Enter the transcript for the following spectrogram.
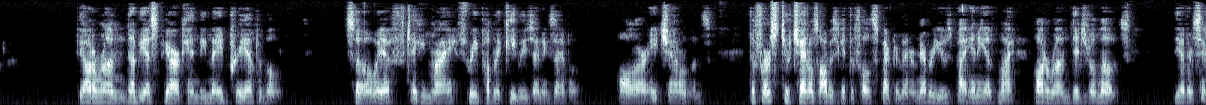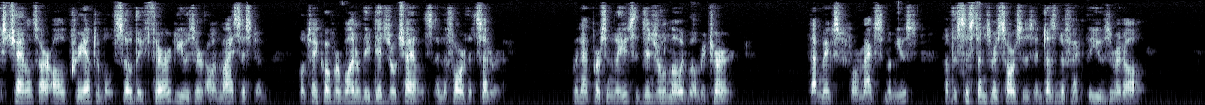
The auto-run WSPR can be made preemptible. So if, taking my three public Kiwis as an example, all are eight-channel ones, the first two channels always get the full spectrum and are never used by any of my auto-run digital modes. The other six channels are all preemptible, so the third user on my system will take over one of the digital channels and the fourth, etc. When that person leaves, the digital mode will return. That makes for maximum use of the system's resources and doesn't affect the user at all.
